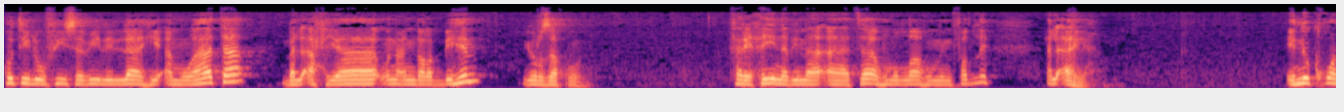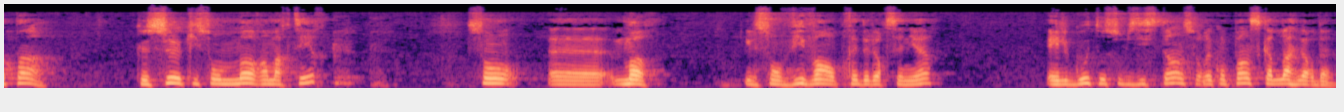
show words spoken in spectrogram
قتلوا في سبيل الله أمواتا بل أحياء عند ربهم يرزقون فرحين بما آتاهم الله من فضله الآية Et ne crois pas que ceux qui sont morts en martyr sont euh, morts. Ils sont vivants auprès de leur Seigneur et ils goûtent aux subsistances, aux récompenses qu'Allah leur donne.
